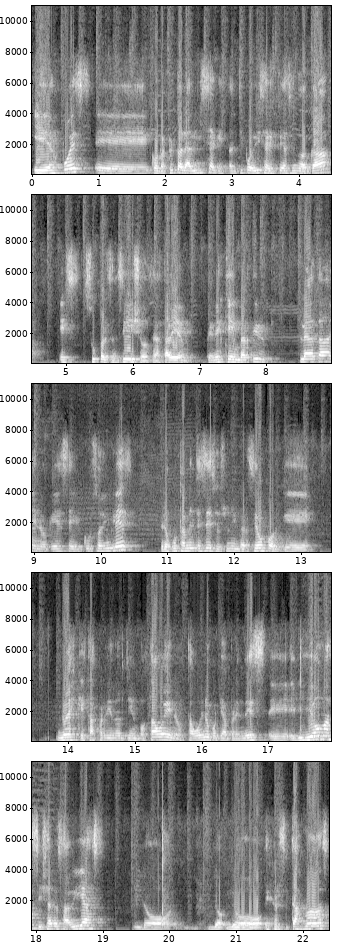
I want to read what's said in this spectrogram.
Y después, eh, con respecto a la visa, que al tipo de visa que estoy haciendo acá, es súper sencillo, o sea, está bien, tenés que invertir plata en lo que es el curso de inglés, pero justamente es eso, es una inversión porque no es que estás perdiendo el tiempo, está bueno, está bueno porque aprendés eh, el idioma, si ya lo sabías, lo, lo, ejercitas más.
